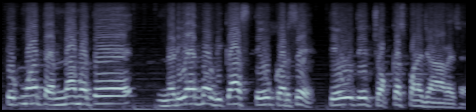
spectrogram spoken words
ટૂંકમાં તેમના મતે નડિયાદનો વિકાસ તેવું કરશે તેવું તે ચોક્કસપણે જણાવે છે.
